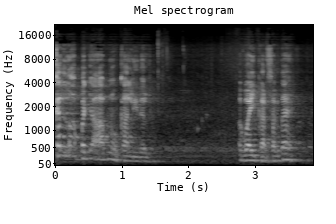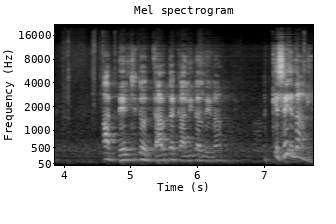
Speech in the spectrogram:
ਕੱਲਾ ਪੰਜਾਬ ਨੂੰ ਅਕਾਲੀ ਦਲ ਅਗਵਾਈ ਕਰ ਸਕਦਾ ਹੈ? ਆ ਦਿਲ 'ਚ ਜੋ ਦਰਦ ਅਕਾਲੀ ਦਲ ਦੇ ਨਾ ਕਿਸੇ ਦਾ ਨਹੀਂ।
